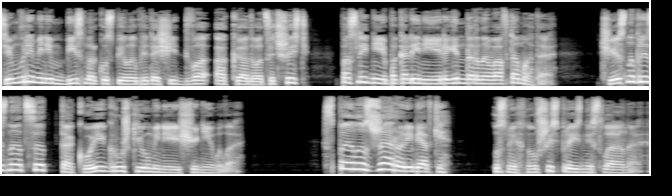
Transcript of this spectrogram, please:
Тем временем Бисмарк успела притащить два АК-26, последнее поколение легендарного автомата. Честно признаться, такой игрушки у меня еще не было. «С с жару, ребятки!» — усмехнувшись, произнесла она.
